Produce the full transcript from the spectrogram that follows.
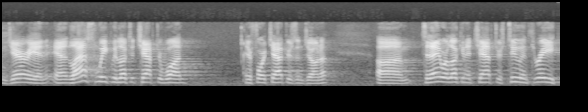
from Jerry. And, and last week we looked at chapter 1. There are four chapters in Jonah. Um, today we're looking at chapters 2 and 3.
